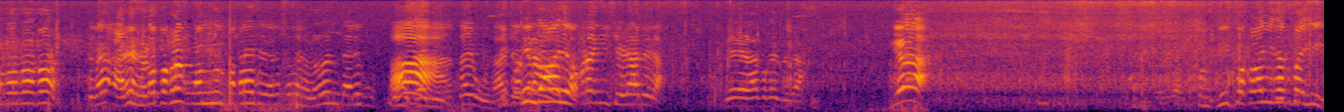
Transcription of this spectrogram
અરે હેડો પકડો ઓમનું પકડાય દે પેલા હેડો ને ડાયરેક્ટ હા કઈ ઊંધી છેડા બેલા બે એડા પકડી ભેગા. ભીખ પકડાવી છે પછી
